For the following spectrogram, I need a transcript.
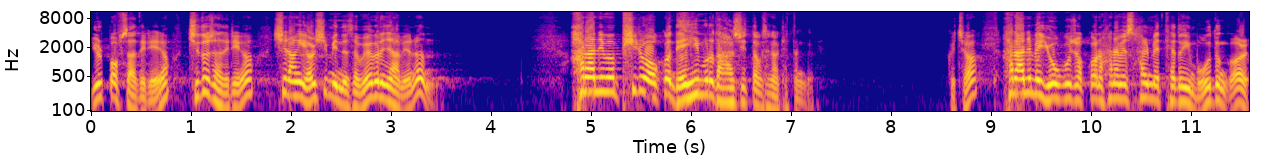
율법사들이에요. 지도자들이에요. 신앙에 열심히 있는 사람. 왜 그러냐 하면은 하나님은 필요 없고 내 힘으로 다 할 수 있다고 생각했던 거예요. 그렇죠? 하나님의 요구 조건, 하나님의 삶의 태도 이 모든 걸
